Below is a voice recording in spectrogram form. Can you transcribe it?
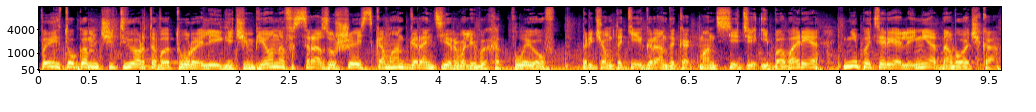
По итогам четвертого тура Лиги чемпионов сразу шесть команд гарантировали выход в плей-офф. Причем такие гранды, как Ман-Сити и Бавария, не потеряли ни одного очка.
